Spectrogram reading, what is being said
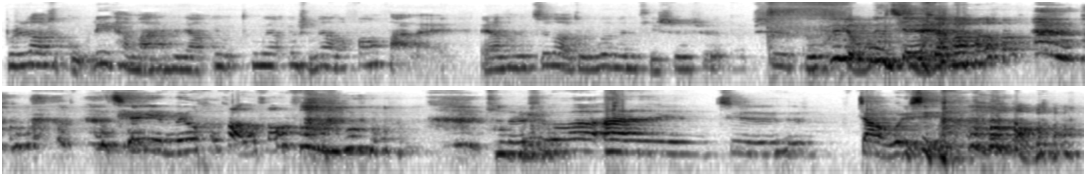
不知道是鼓励他吗，还是样用通过用什么样的方法来？让他们知道，就是问问题是是是不会有问题的。目前也没有很好的方法，只能说哎，去加我微信吧。好吧。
